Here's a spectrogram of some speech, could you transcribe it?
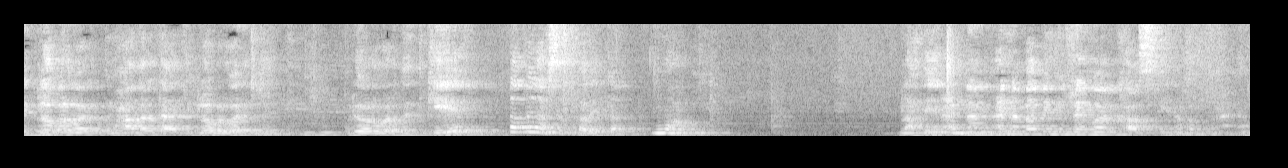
ال Global WordNet المحاضرة تاعت ال Global WordNet وال EuroWordNet كيف؟ بنفس الطريقة بنربط ملاحظين عندنا عندنا mapping framework خاص فينا برضه إحنا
